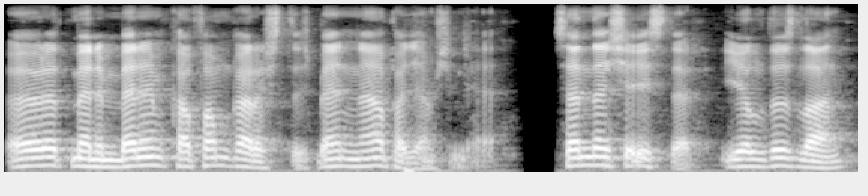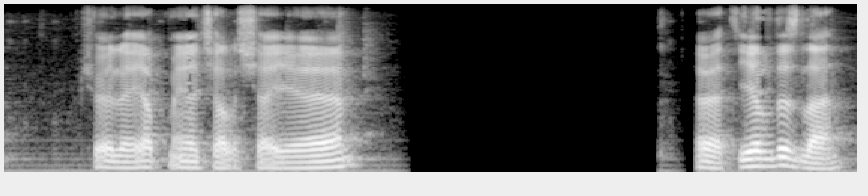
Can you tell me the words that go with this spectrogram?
Öğretmenim benim kafam karıştı. Ben ne yapacağım şimdi? Senden şey ister. Yıldızla şöyle yapmaya çalışayım. Evet, yıldızla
